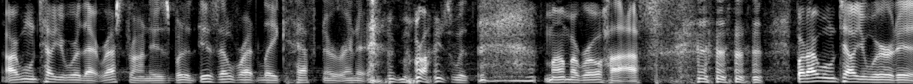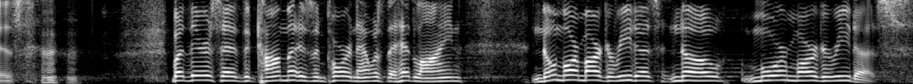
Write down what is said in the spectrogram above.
I won't tell you where that restaurant is, but it is over at Lake Hefner and it rhymes with Mama Rojas. but I won't tell you where it is. But there said the comma is important. That was the headline. No more margaritas, no more margaritas.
